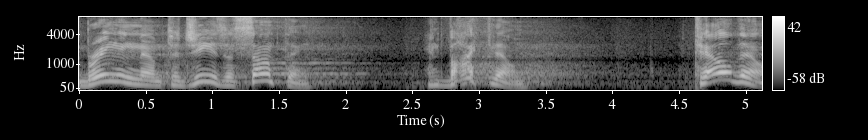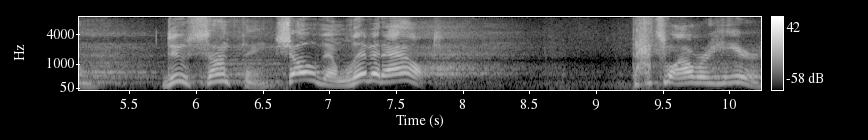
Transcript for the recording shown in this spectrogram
bringing them to Jesus, something. Invite them, tell them, do something, show them, live it out. That's why we're here.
